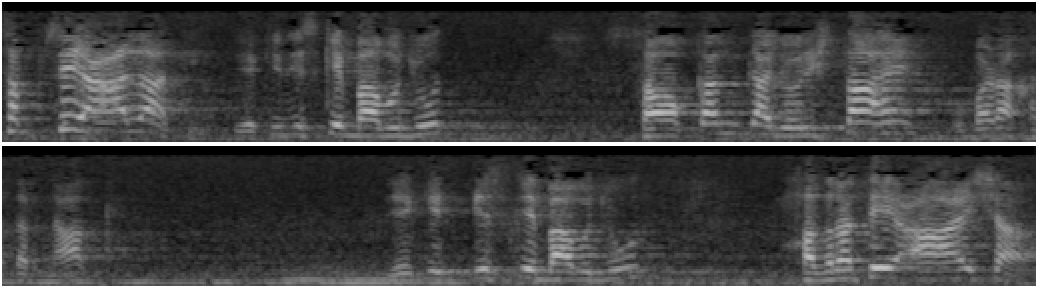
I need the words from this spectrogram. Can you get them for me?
سب سے اعلی تھی۔ لیکن اس کے باوجود سوکن کا جو رشتہ ہے، وہ بڑا خطرناک ہے۔ لیکن اس کے باوجود حضرت عائشہ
